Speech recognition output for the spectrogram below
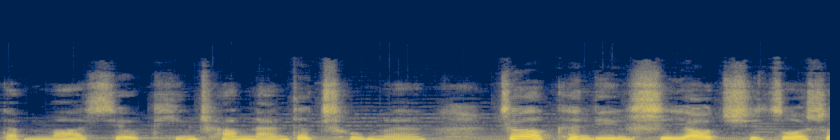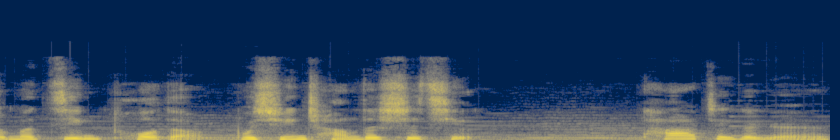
但马修平常难得出门，这肯定是要去做什么紧迫的、不寻常的事情。他这个人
